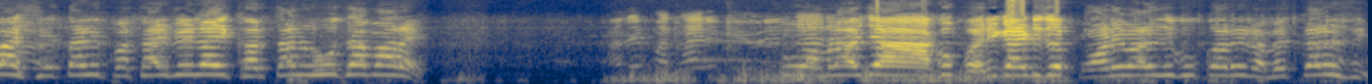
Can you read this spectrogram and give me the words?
પા શેતાની પથારી ફેરવી ખર્ચા ખર્ચાનું શું છે મારે? તું હમણાં જે આખું ભરી કાઢ્યું છે પોણી વાળી શું કરે રમેશ કરે છે.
